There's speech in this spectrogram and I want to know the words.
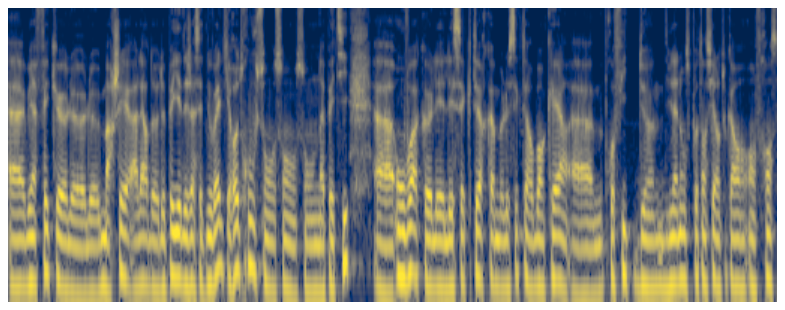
eh bien fait que le, marché a l'air de, payer déjà cette nouvelle, qui retrouve son, son, appétit. on voit que les, secteurs comme le secteur bancaire profitent d'une annonce potentielle, en tout cas en France,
